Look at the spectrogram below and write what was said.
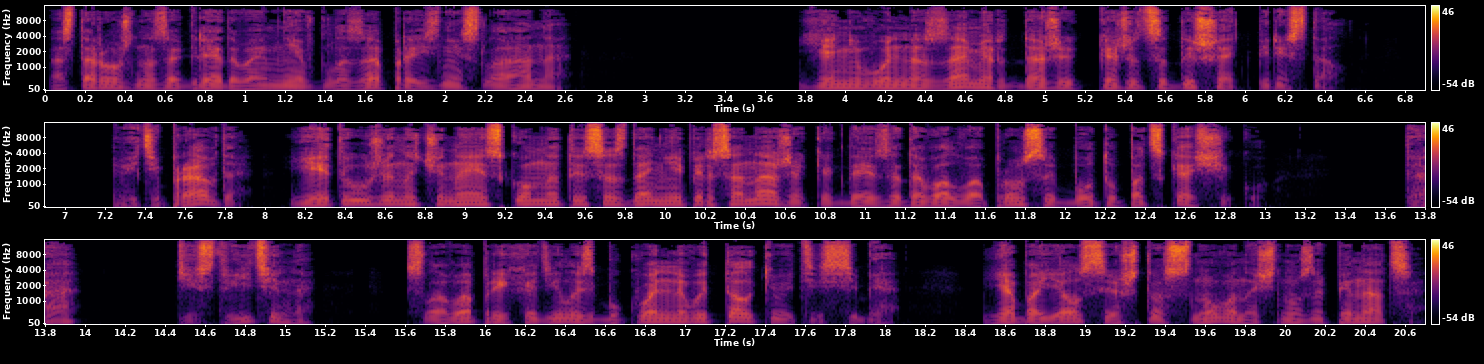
осторожно заглядывая мне в глаза, произнесла она. Я невольно замер, даже, кажется, дышать перестал. Ведь и правда, и это уже начиная с комнаты создания персонажа, когда я задавал вопросы боту-подсказчику. Да, действительно. Слова приходилось буквально выталкивать из себя. Я боялся, что снова начну запинаться.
